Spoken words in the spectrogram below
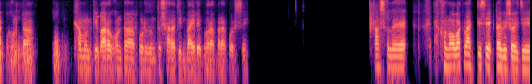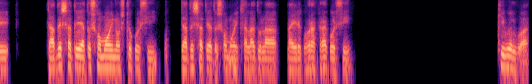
আট ঘণ্টা এমনকি বারো ঘণ্টা পর্যন্ত সারাদিন বাইরে ঘোরাফেরা করছে। আসলে এখন অবাক লাগতেছে একটা বিষয় যে, যাদের সাথে এত সময় নষ্ট করছি, যাদের সাথে এত সময় খেলাধুলা বাইরে ঘোরাফেরা করছি, কি বলব আর?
